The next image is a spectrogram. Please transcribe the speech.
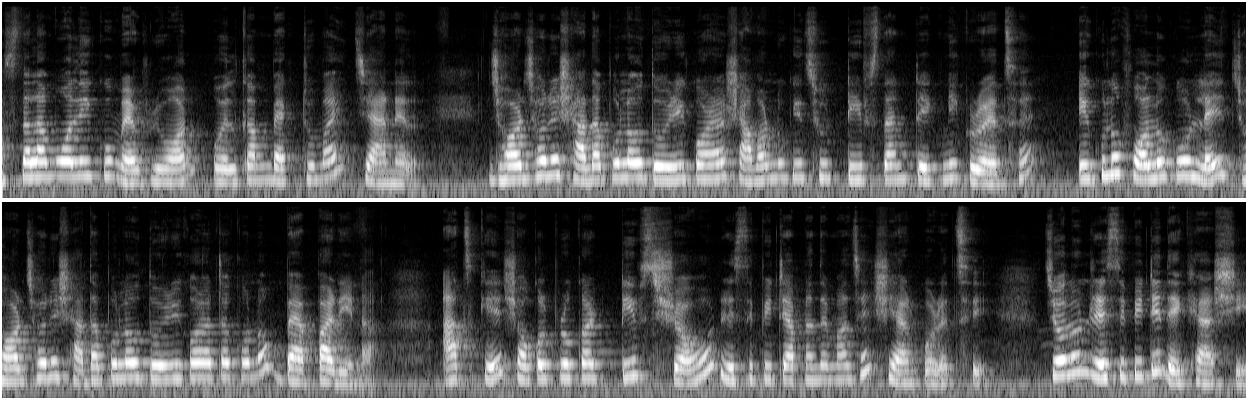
আসসালামু আলাইকুম everyone welcome back to my channel ঝরঝরে সাদা পোলাও তৈরি করার সামান্য কিছু টিপস অ্যান্ড টেকনিক রয়েছে। এগুলো ফলো করলে ঝরঝরে সাদা পোলাও তৈরি করাটা কোনো ব্যাপারই না। আজকে সকল প্রকার টিপস সহ রেসিপিটি আপনাদের মাঝে শেয়ার করেছি। চলুন রেসিপিটি দেখে আসি।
